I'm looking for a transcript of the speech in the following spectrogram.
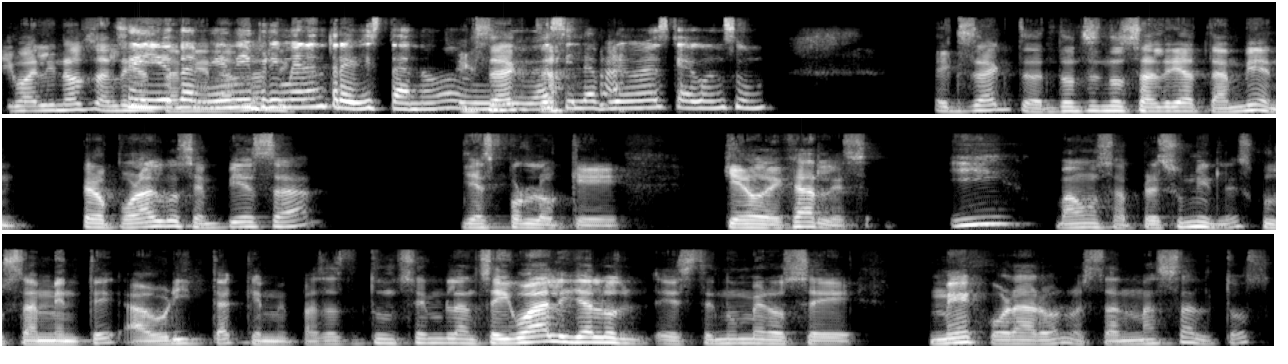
igual y no saldría Sí, yo también, mi primera entrevista, ¿no? Exacto. Así la primera vez que hago un Zoom. Exacto, entonces no saldría tan bien. Pero por algo se empieza y es por lo que quiero dejarles. Y vamos a presumirles justamente ahorita que me pasaste un semblanza igual y ya los este, números se mejoraron o están más altos.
